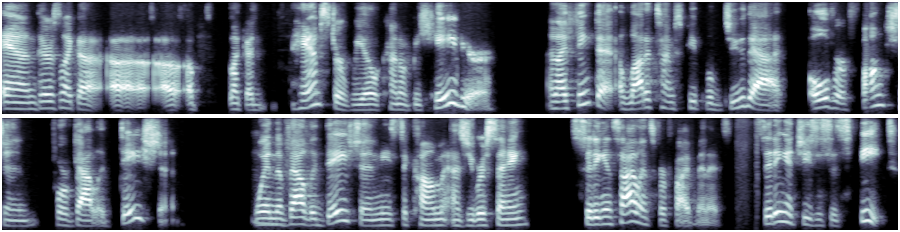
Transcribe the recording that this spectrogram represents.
and there's like a, a, a, like a hamster wheel kind of behavior. And I think that a lot of times people do that over function for validation when the mm. validation needs to come, as you were saying, sitting in silence for five minutes, sitting at Jesus's feet.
